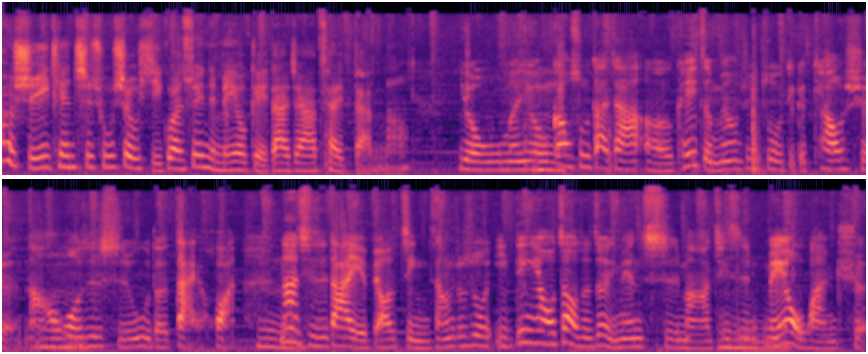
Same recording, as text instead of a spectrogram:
二十一天吃出瘦习惯，所以你们有给大家菜单吗？有，我们有告诉大家，嗯、呃，可以怎么样去做这个挑选，然后或者是食物的代换。嗯、那其实大家也不要紧张，就是说一定要照着这里面吃吗？其实没有完全，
